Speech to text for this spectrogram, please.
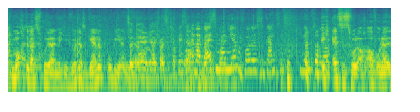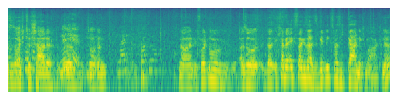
Ich mochte das früher nicht. Ich würde das gerne probieren. Sardellen, ja, ich weiß, ich habe Willst du einmal beißen bei mir, bevor du das Ganze nimmst? Oder? Ich esse es wohl auch auf, oder ist es euch zu schade? Nee, nee. Äh, so, dann. Nein, ich wollte nur. Nein, ich wollte nur. Also, da, ich habe ja extra gesagt, es gibt nichts, was ich gar nicht mag. Ne?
